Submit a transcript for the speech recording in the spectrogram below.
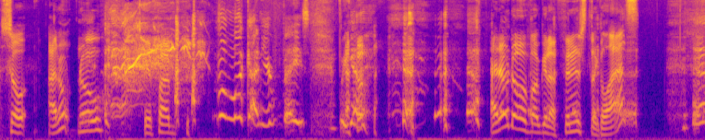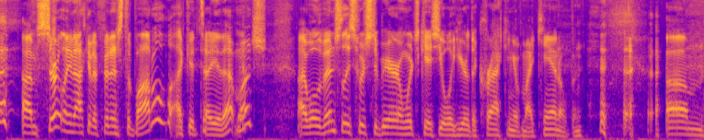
so I don't know if I'm. Look on your face. We got. I don't know if I'm to finish the glass. I'm certainly not going to finish the bottle. I could tell you that much. I will eventually switch to beer, in which case you will hear the cracking of my can open. Um,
